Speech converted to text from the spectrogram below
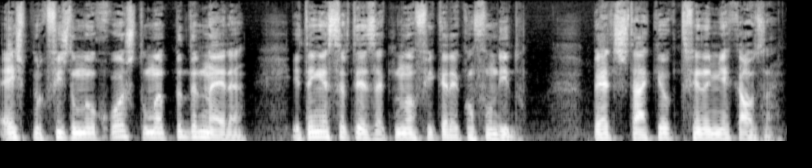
Eis porque fiz do meu rosto uma pederneira e tenho a certeza que não ficarei confundido. Perto está aquele que defende a minha causa.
